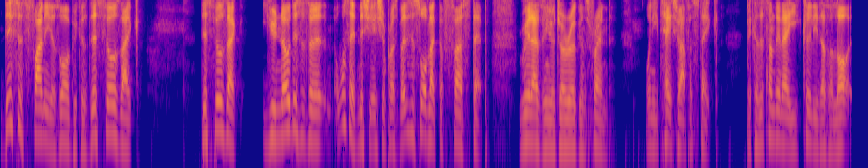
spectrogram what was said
this is funny as well because this feels like this feels like you know this is a what's the initiation process but this is sort of like the first step realizing you're Joe Rogan's friend when he takes you out for steak because it's something that he clearly does a lot.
